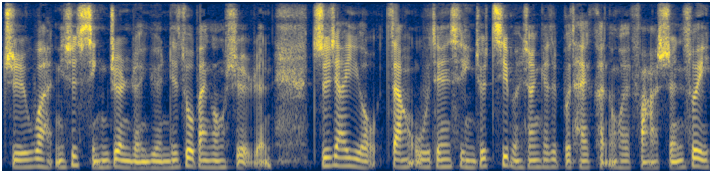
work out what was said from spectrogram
之外，你是行政人员，你是坐办公室的人，指甲有脏污这件事情，就基本上应该是不太可能会发生。所以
